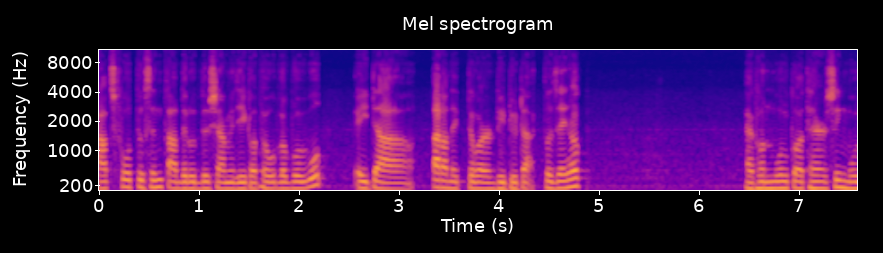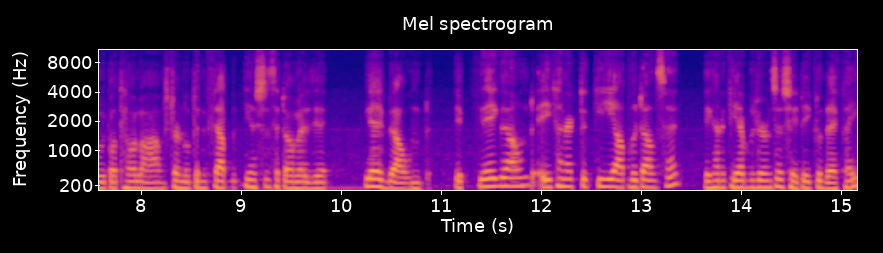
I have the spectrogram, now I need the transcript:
কাজ করতেছেন, তাদের উদ্দেশ্যে আমি যে কথাগুলো বলব, এইটা তারা দেখতে পারেন ভিডিওটা তো যাই হোক, এখন মূল কথায় আসি। মূল কথা হলো হামস্টার নতুন একটা আপডেট নিয়ে আসছে, সেটা হলো যে প্লে গ্রাউন্ড এই প্লে গ্রাউন্ড এইখানে একটা কি আপডেট আছে? এখানে কী আপডেট আছে সেটা একটু দেখাই।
